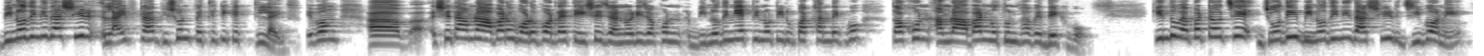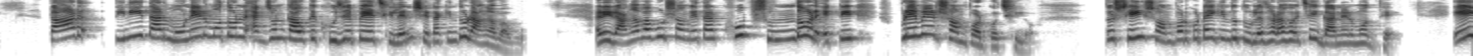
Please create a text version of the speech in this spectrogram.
বিনোদিনী দাসীর লাইফটা ভীষণ পেথেটিক একটি লাইফ এবং সেটা আমরা আবারও বড় পর্দায় তেইশে জানুয়ারি যখন বিনোদিনী একটি নটির উপাখ্যান দেখব, তখন আমরা আবার নতুনভাবে দেখব। কিন্তু ব্যাপারটা হচ্ছে, যদি বিনোদিনী দাসীর জীবনে তার, তিনি তার মনের মতন একজন কাউকে খুঁজে পেয়েছিলেন, সেটা কিন্তু রাঙাবাবু। আর এই রাঙাবাবুর সঙ্গে তার খুব সুন্দর একটি প্রেমের সম্পর্ক ছিল। তো সেই সম্পর্কটাই কিন্তু তুলে ধরা হয়েছে এই গানের মধ্যে। এই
